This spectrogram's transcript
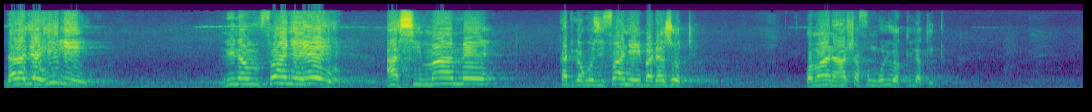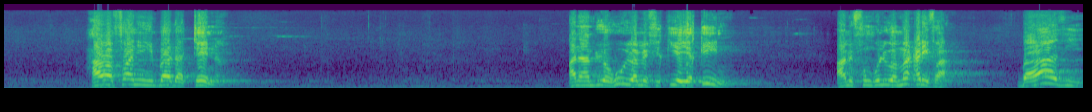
daraja hili linamfanya yeye asimame katika kuzifanya ibada zote. Kwa maana ashafunguliwa kila kitu hawafanyi ibada tena. Anaambiwa huyu amefikia yaqini amefunguliwa marifa baadhi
